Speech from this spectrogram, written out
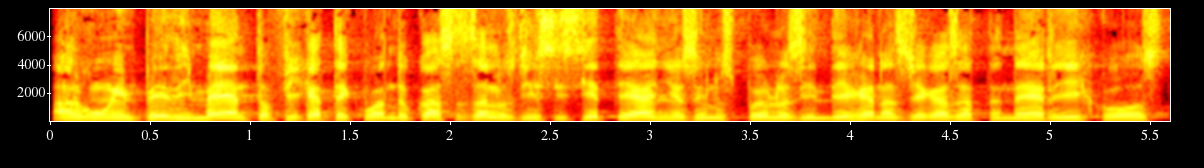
algún impedimento. Fíjate, cuando casas a los 17 años en los pueblos indígenas, llegas a tener hijos,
